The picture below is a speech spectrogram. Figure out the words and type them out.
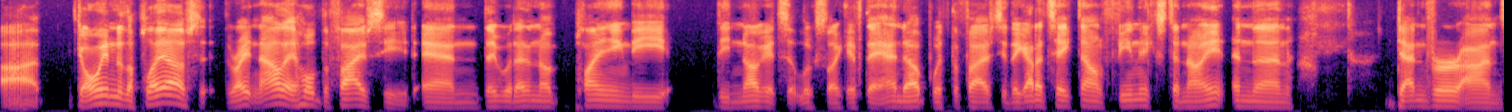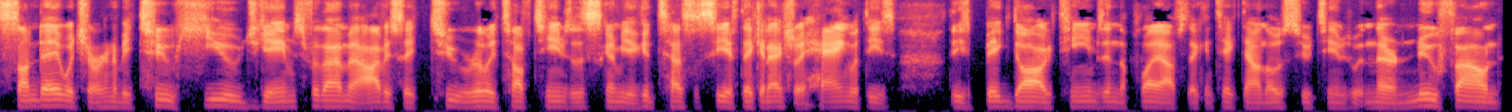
Uh, going to the playoffs right now, they hold the five seed, and they would end up playing the the Nuggets. It looks like if they end up with the five seed, they got to take down Phoenix tonight, and then Denver on Sunday, which are going to be two huge games for them. Obviously, two really tough teams. This is going to be a good test to see if they can actually hang with these these big dog teams in the playoffs. They can take down those two teams in their newfound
